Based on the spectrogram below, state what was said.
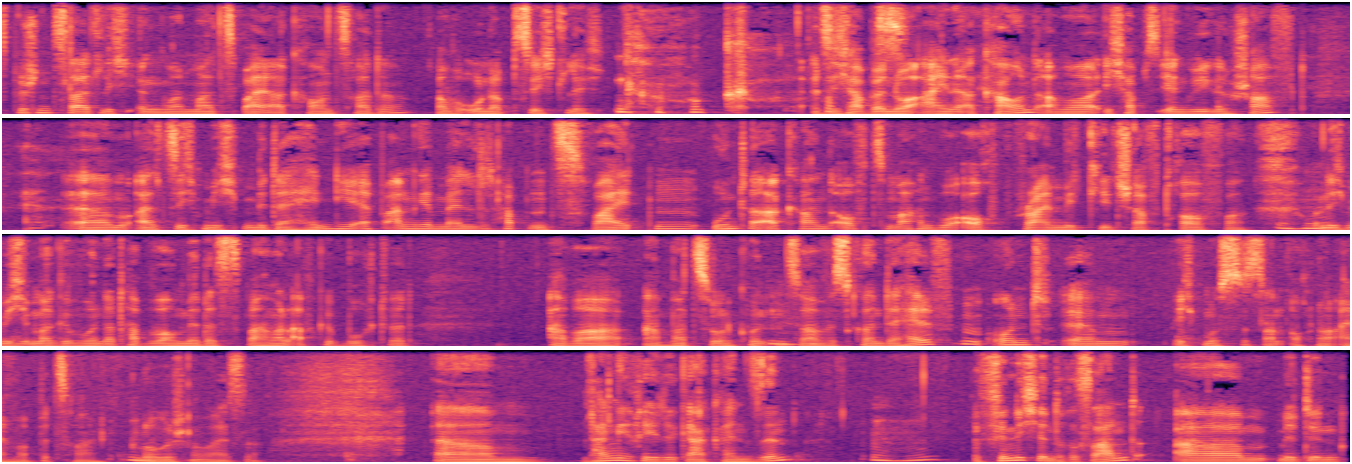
zwischenzeitlich irgendwann mal zwei Accounts hatte, aber unabsichtlich. Oh Gott. Also ich habe ja nur einen Account, aber ich habe es irgendwie geschafft, ähm, als ich mich mit der Handy-App angemeldet habe, einen zweiten Unteraccount aufzumachen, wo auch Prime-Mitgliedschaft drauf war. Mhm. Und ich mich immer gewundert habe, warum mir das zweimal abgebucht wird. Aber Amazon Kundenservice konnte helfen und ähm, ich musste es dann auch noch einmal bezahlen, Mhm. logischerweise. Ähm, lange Rede, gar keinen Sinn. Mhm. Finde ich interessant, ähm, mit den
